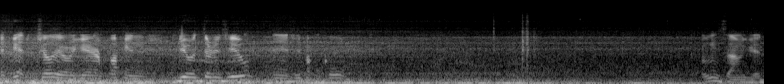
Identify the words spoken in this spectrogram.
It's getting chilly over here. I'm fucking doing 32, and it's just fucking cold. Doesn't sound good.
